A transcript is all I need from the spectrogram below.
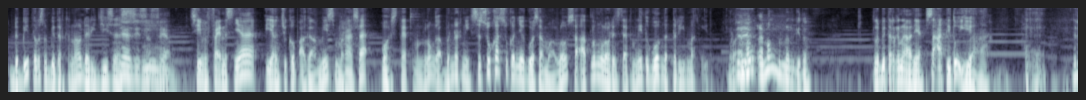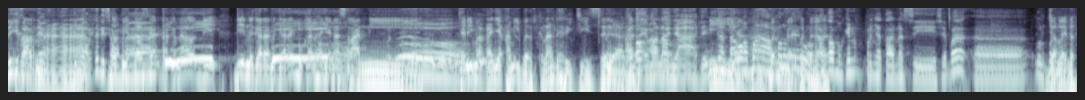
The Beatles lebih terkenal dari Jesus. Ya Jesus ya. Si fansnya yang cukup agamis merasa, wah statement lo nggak bener nih. Sesuka sukanya gue sama lo, saat lo ngeluarin statement itu gue nggak terima gitu. Emang emang bener gitu. Lebih terkenalnya saat itu iya. Jadi ibaratnya, Karena ibaratnya di The sana. Beatles kan terkenal di di negara-negara yang bukan hanya Nasrani. Jadi makanya kami lebih terkenal dari Jesus. Iya, kan Atau- saya emang atau- nanya aja ini nggak tahu Iya, apa-apa. benar, loh, ya, loh. Atau mungkin pernyataannya si siapa? eh, lupa John. Lennon.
